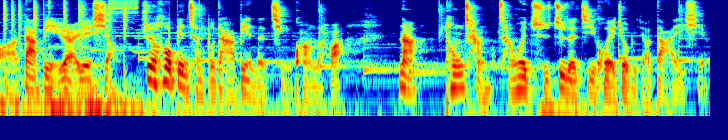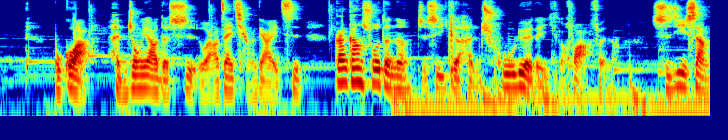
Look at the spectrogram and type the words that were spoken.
啊，大便也越来越小，最后变成不大便的情况的话，那通常常会迟滞的机会就比较大一些。不过啊，很重要的是，我要再强调一次，刚刚说的呢，只是一个很粗略的一个划分啊。实际上，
